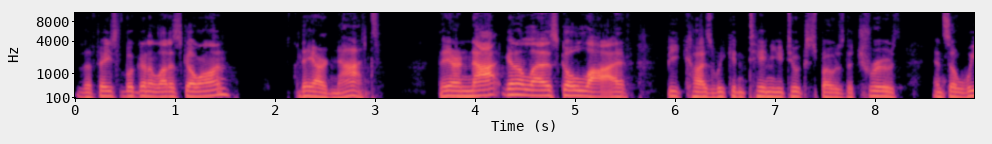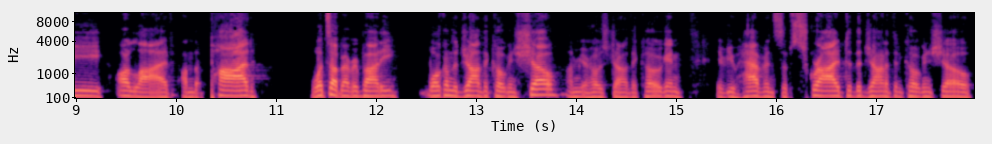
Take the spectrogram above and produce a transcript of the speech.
the Facebook, going to let us go on? They are not. They are not going to let us go live because we continue to expose the truth. And so we are live on the pod. What's up, everybody? Welcome to Jonathan Kogan Show. I'm your host, Jonathan Kogan. If you haven't subscribed to the Jonathan Kogan Show,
